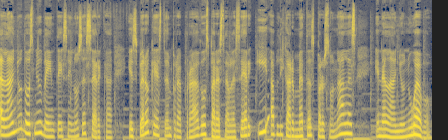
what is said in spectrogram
El año 2020 se nos acerca y espero que estén preparados para establecer y aplicar metas personales en el año nuevo.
